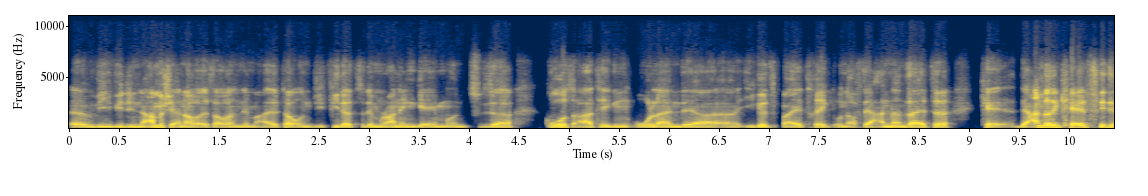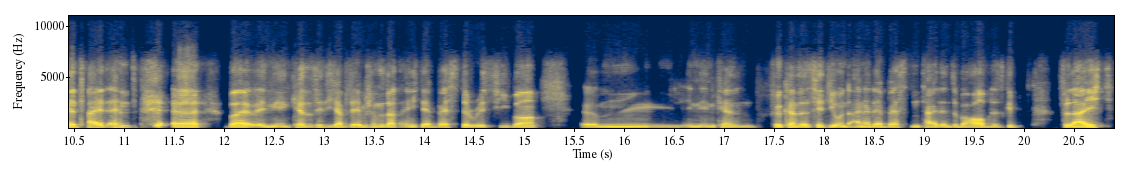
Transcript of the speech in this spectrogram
äh, wie, wie dynamisch er noch ist, auch in dem Alter und wie viel er zu dem Running Game und zu dieser großartigen O-Line der äh, Eagles beiträgt und auf der anderen Seite Ke der andere Kelsey, der Tight End, äh, bei, in, in Kansas City, ich habe es eben schon gesagt, eigentlich der beste Receiver ähm, in, in, für Kansas City und einer der besten Tight Ends überhaupt. Es gibt vielleicht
